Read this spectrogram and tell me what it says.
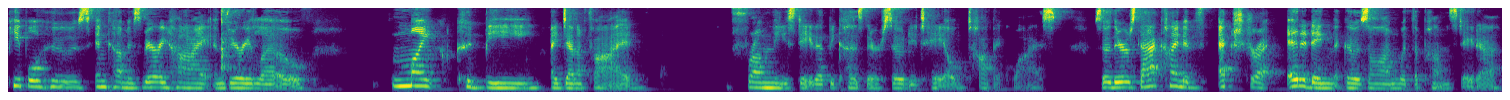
people whose income is very high and very low might could be identified from these data because they're so detailed topic wise. So there's that kind of extra editing that goes on with the PUMS data.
